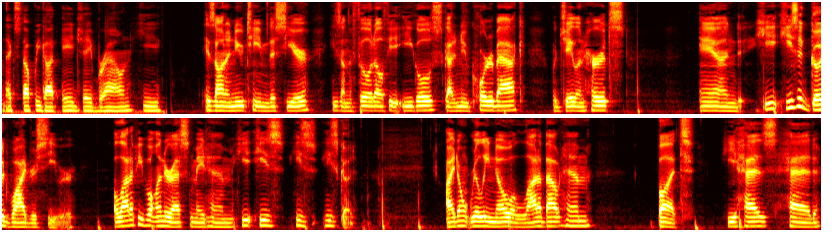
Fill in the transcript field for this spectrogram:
Next up, we got A.J. Brown. He is on a new team this year. He's on the Philadelphia Eagles, got a new quarterback with Jalen Hurts, and he he's a good wide receiver. A lot of people underestimate him. He he's he's he's good. I don't really know a lot about him, but he has had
